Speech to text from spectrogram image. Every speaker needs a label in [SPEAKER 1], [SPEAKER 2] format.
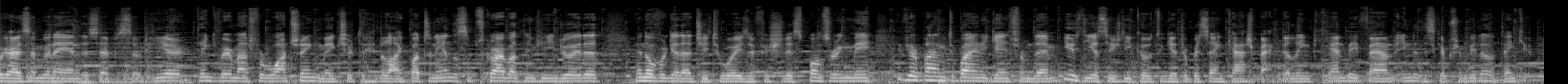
[SPEAKER 1] Well guys, I'm gonna end this episode here. Thank you very much for watching. Make sure to hit the like button and the subscribe button if you enjoyed it. And don't forget that G2A is officially sponsoring me. If you're planning to buy any games from them, use the SHD code to get your percent cash back. The link can be found in the description below. Thank you.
